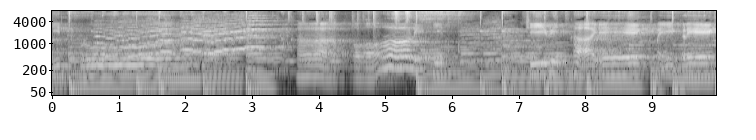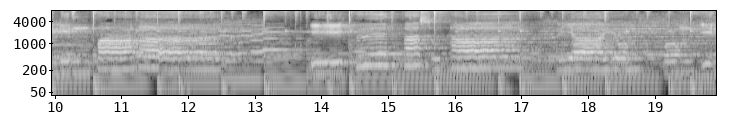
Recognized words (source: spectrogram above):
ดินกลัวข้าขอลิขิตชีวิตข้าเองไม่เกรงดินฟ้า อีกคืนพระสุธาพยายมกรมอิน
